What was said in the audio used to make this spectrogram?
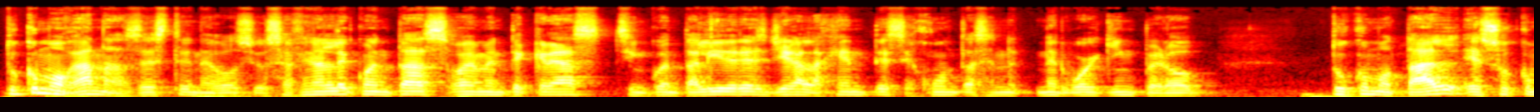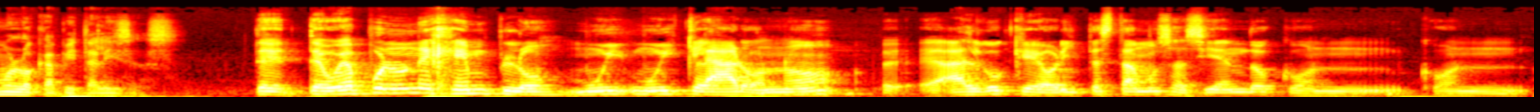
¿Tú cómo ganas de este negocio? O sea, a final de cuentas, obviamente creas 50 líderes, llega la gente, se juntas en networking, pero tú como tal, ¿eso cómo lo capitalizas? Te, voy a poner un ejemplo muy, muy claro, ¿no? Eh, algo que ahorita estamos haciendo con, con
